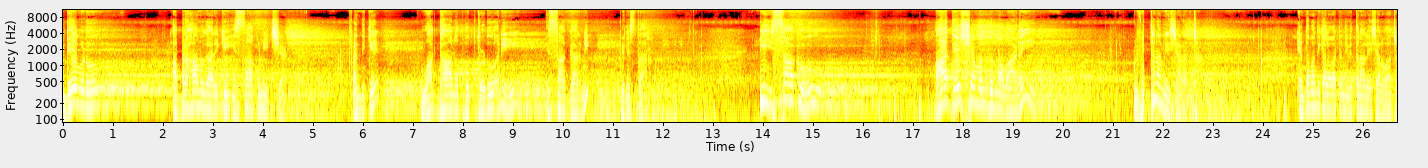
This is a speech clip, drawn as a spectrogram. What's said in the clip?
దేవుడు అబ్రహాము గారికి ఇస్సాకుని ఇచ్చాడు. అందుకే వాగ్దాన పుత్రుడు అని ఇస్సాక్ గారిని పిలుస్తారు. ఈ ఇస్సాకు ఆ దేశమందున్న వాడై విత్తనం వేశాడంట. ఎంతమందికి అలవాటు ఉంది? విత్తనాలు వేసే అలవాటు.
